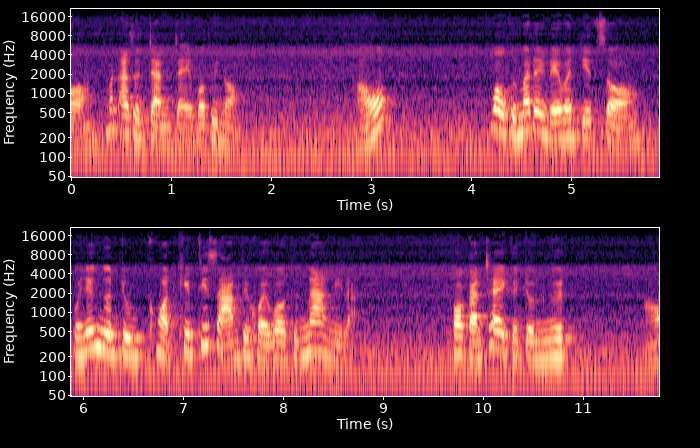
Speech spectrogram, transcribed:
องมันอัศจรรย์ใจบ่พี่น้องเอาบอกขึ้นมาได้ไงว่าเจ็ดสองผมยังเงินอยู่หอดคลิปที่สามที่ข่อยว่าถึงนางนี่แหละ อการใช้ก็จนงิดเอา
